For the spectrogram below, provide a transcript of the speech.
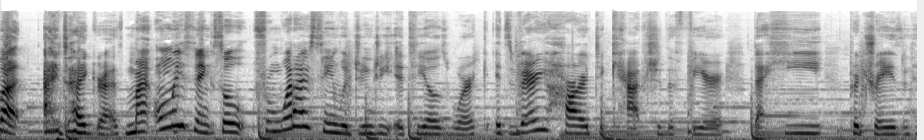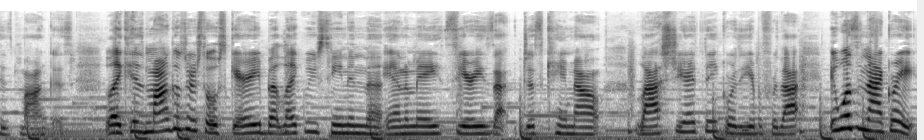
But I digress. My only thing, so from what I've seen with Junji Ito's work, it's very hard to capture the fear that he portrays in his mangas. Like his mangas are so scary, but like we've seen in the anime series that just came out last year, I think, or the year before that, it wasn't that great.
